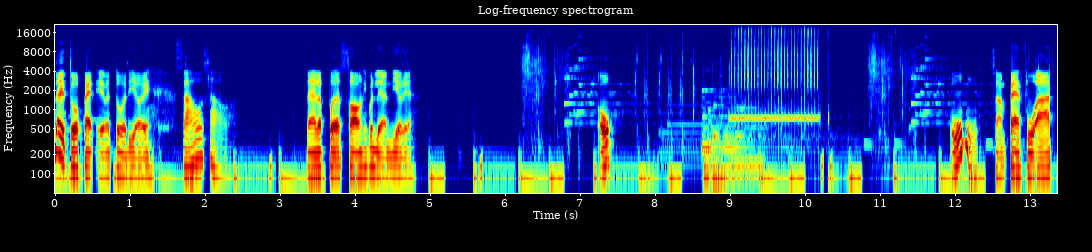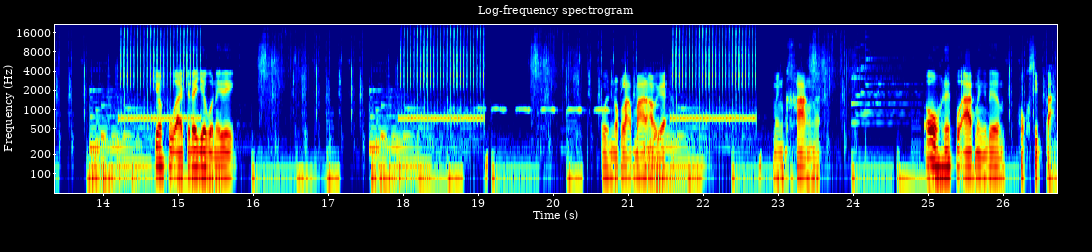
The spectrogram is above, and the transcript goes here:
ได้ตัวแปดเอ็ดมาตัวเดียวเองเศร้าเศร้าแล้วเราเปิดซองที่มันเหลืออันเดียวเนี่ย โอ้ อ้สามแปดฟูอาร์ตเกี่ยวฟูอาร์ตจะได้เยอะกว่านี้อีกโอ้ยนกหลักบ้านเอาอีกแล้วมันคังอะโอ้ ได้ฟูอาร์ตเหมือนเดิมหกสิบบาท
